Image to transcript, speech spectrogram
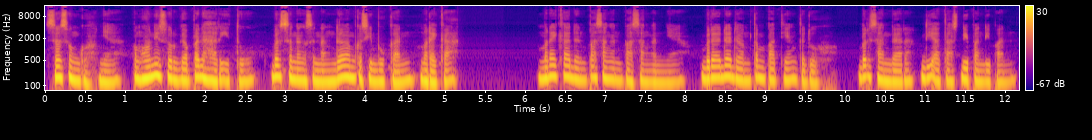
Sesungguhnya, penghuni surga pada hari itu bersenang-senang dalam kesibukan mereka mereka dan pasangan-pasangannya berada dalam tempat yang teduh, bersandar di atas dipan-dipan.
